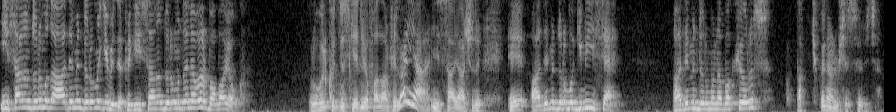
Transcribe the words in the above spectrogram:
İsa'nın durumu da Adem'in durumu gibidir. Peki İsa'nın durumunda ne var? Baba yok. Ruhul Kudüs geliyor falan filan ya İsa'yı aşırı. E Adem'in durumu gibi ise Adem'in durumuna bakıyoruz. Bak çok önemli bir şey söyleyeceğim.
